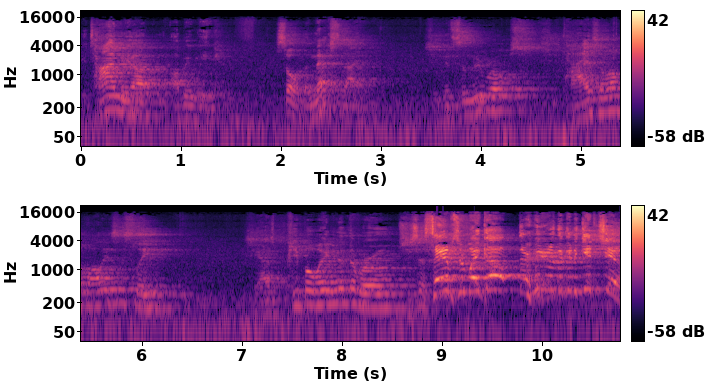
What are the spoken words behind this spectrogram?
you tie me up, I'll be weak. So the next night, she gets some new ropes ties him up while he's asleep. She has people waiting in the room. She says, Samson, wake up! They're here, they're going to get you!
